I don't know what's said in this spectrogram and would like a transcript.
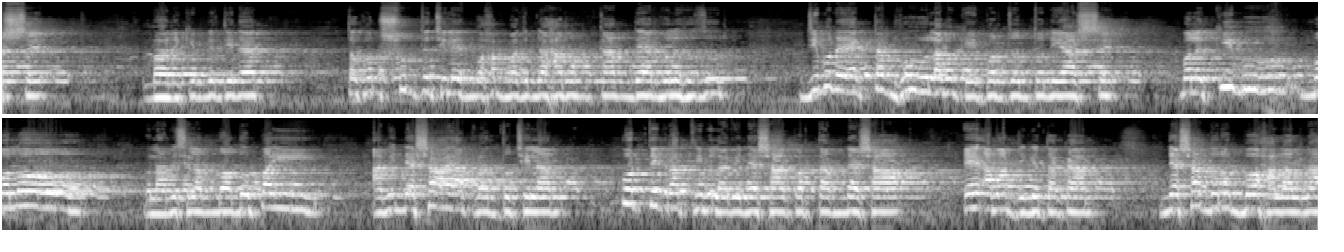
আসছে? মালিক ইবনে দিনার তখন শুনতেছিলেন, মোহাম্মদ ইবনে হারুন কান দেয়ার বলে, হুজুর, জীবনে একটা ভুল আমাকে এই পর্যন্ত নিয়ে আসছে। বলে, কি ভুল? বলো। বলে, আমি ছিলাম মদ পাই আমি নেশায় আক্রান্ত ছিলাম। প্রত্যেক রাত্রিবেলা আমি নেশা করতাম, নেশা। এ আমার দিকে তাকান। নেশা দ্রব্য হালাল না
